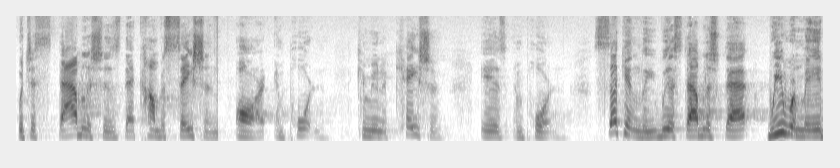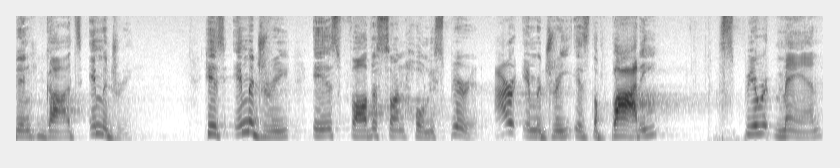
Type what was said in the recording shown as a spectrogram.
which establishes that conversations are important. Communication is important. Secondly, we established that we were made in God's imagery. His imagery is Father, Son, Holy Spirit. Our imagery is the body, spirit, man,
